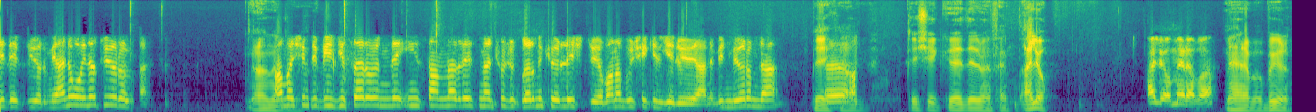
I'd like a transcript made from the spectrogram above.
hedefliyorum. Yani oynatıyorum da. Anladım. Ama şimdi bilgisayar önünde insanlar resmen çocuklarını körleştiriyor. Bana bu şekil geliyor yani. Bilmiyorum da. Peki Ee, abi. Teşekkür ederim efendim. Alo. Alo merhaba. Merhaba buyurun.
